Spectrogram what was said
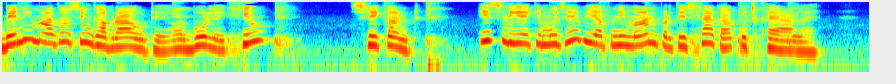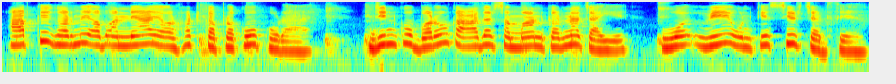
बेनी माधव सिंह घबरा उठे और बोले, क्यों? श्रीकंठ, इसलिए कि मुझे भी अपनी मान प्रतिष्ठा का कुछ ख्याल है। आपके घर में अब अन्याय और हट का प्रकोप हो रहा है। जिनको बड़ों का आदर सम्मान करना चाहिए वो, वे उनके सिर चढ़ते हैं।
